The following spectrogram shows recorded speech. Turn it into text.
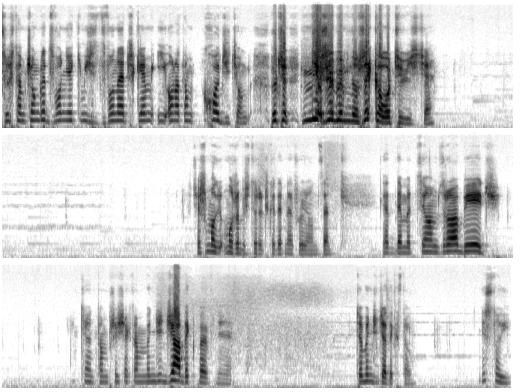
Coś tam ciągle dzwoni jakimś dzwoneczkiem i ona tam chodzi ciągle. Znaczy, nie żebym narzekał oczywiście. Chociaż mo może być troszeczkę denerwujące. Goddammit, co mam zrobić? Mam tam przyjść, jak tam będzie dziadek pewnie. Gdzie będzie dziadek stał? Nie stoi.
